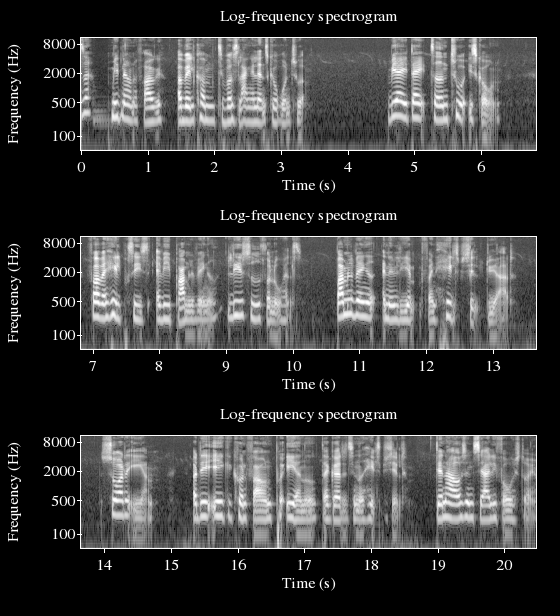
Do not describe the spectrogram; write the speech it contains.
så, mit navn er Frauke, og velkommen til vores lange landske rundtur. Vi har i dag taget en tur i skoven. For at være helt præcis er vi i Bramlevænget, lige syd for Lohals. Bramlevænget er nemlig hjem for en helt speciel dyreart. Sorte æren. Og det er ikke kun farven på ærenet, der gør det til noget helt specielt. Den har også en særlig forhistorie.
